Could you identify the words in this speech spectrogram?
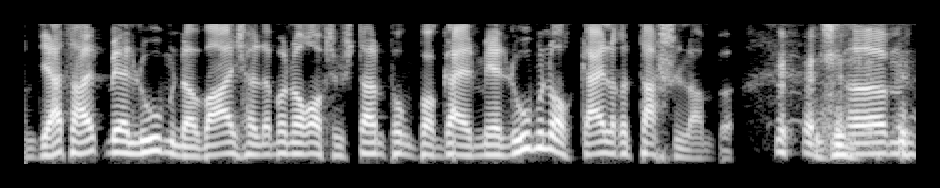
Und die hatte halt mehr Lumen, da war ich halt immer noch auf dem Standpunkt, boah geil, mehr Lumen, auch geilere Taschenlampe. ähm,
